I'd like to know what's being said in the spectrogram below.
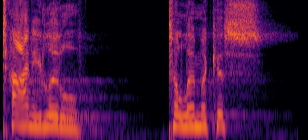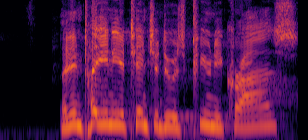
tiny little Telemachus. They didn't pay any attention to his puny cries.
